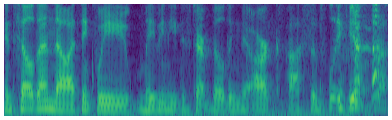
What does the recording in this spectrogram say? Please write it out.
Until then, though, I think we maybe need to start building the ark, possibly. if, uh,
